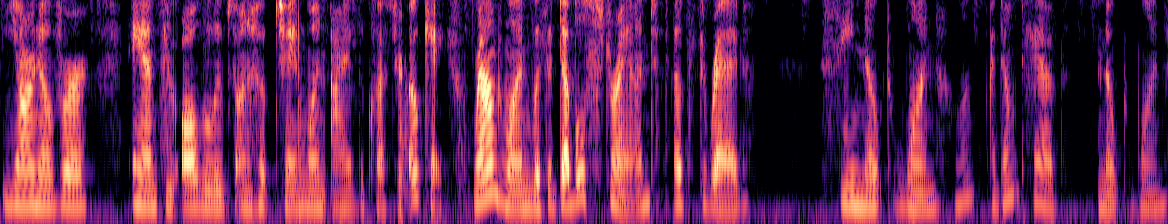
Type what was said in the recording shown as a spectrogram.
yarn over, and through all the loops on a hook chain one eye of the cluster. Okay, round one with a double strand of thread, see note one. Well, I don't have note one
